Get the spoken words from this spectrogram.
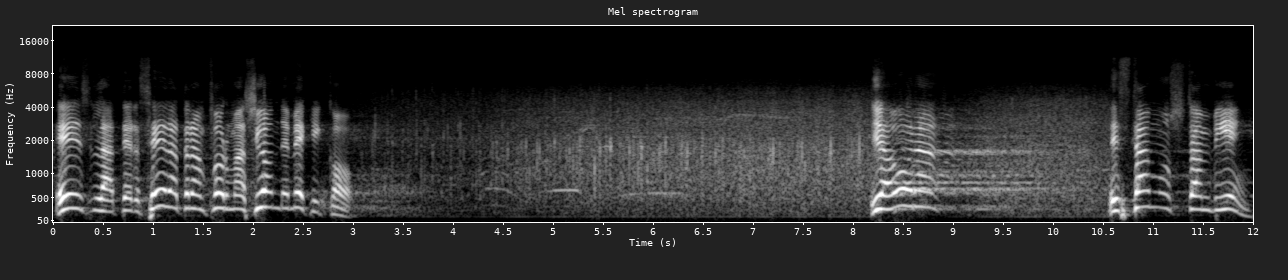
es la tercera transformación de México. Y ahora Estamos también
